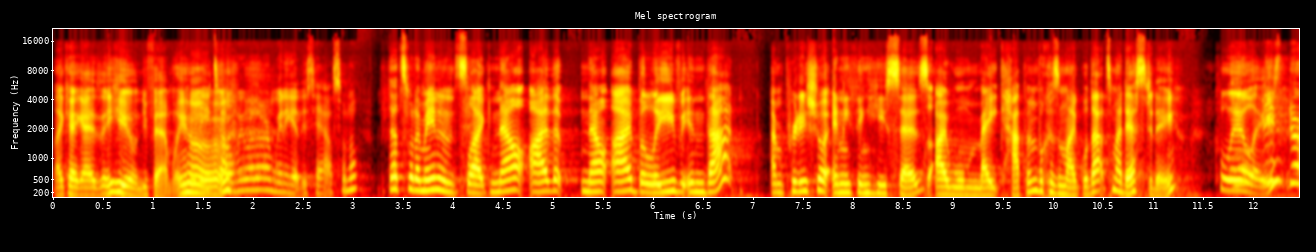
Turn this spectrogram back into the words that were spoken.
Like, hey guys, are you and your family? Can you tell me whether I'm going to get this house or not? That's what I mean, and it's like now I that now I believe in that. I'm pretty sure anything he says I will make happen because I'm like, well, that's my destiny. Clearly, This- no,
